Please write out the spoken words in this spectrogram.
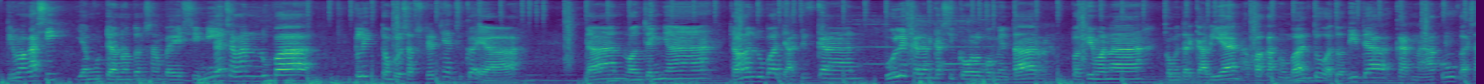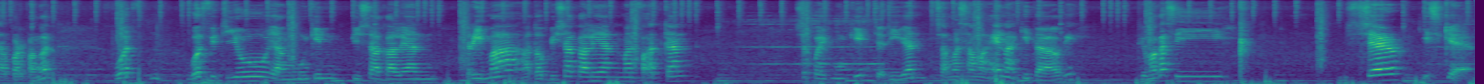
Terima kasih yang udah nonton sampai sini. Dan jangan lupa klik tombol subscribe nya juga ya dan loncengnya jangan lupa diaktifkan. Boleh kalian kasih kolom komentar bagaimana komentar kalian apakah membantu atau tidak karena aku gak sabar banget buat buat video yang mungkin bisa kalian terima atau bisa kalian manfaatkan sebaik mungkin. Jadi kan sama-sama enak kita oke? Terima kasih. Share is care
